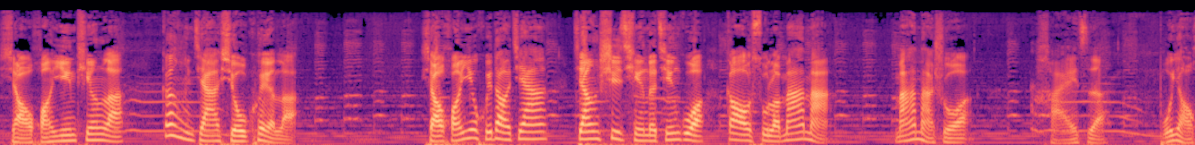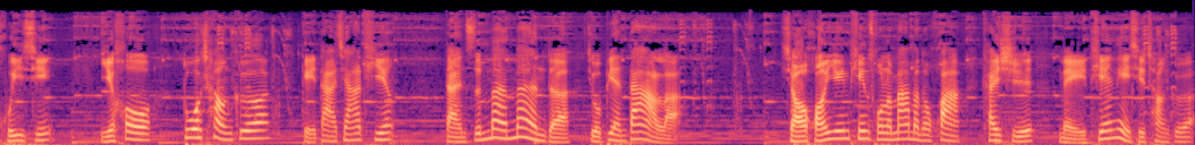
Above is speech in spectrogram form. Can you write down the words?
小黄莺听了更加羞愧了。小黄莺回到家，将事情的经过告诉了妈妈。妈妈说：“孩子，不要灰心，以后多唱歌给大家听，胆子慢慢的就变大了。”小黄莺听从了妈妈的话，开始每天练习唱歌。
